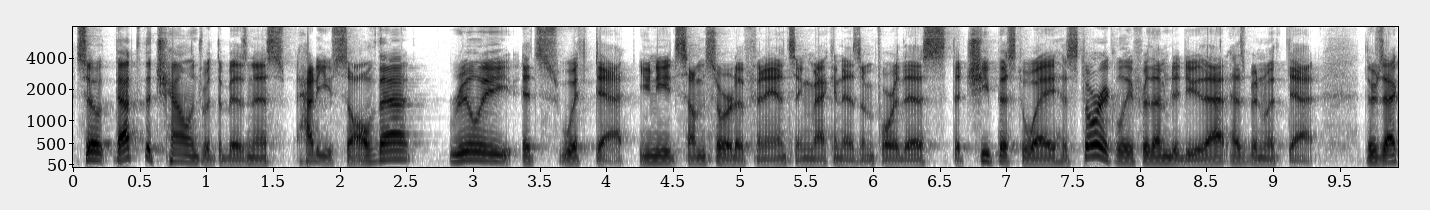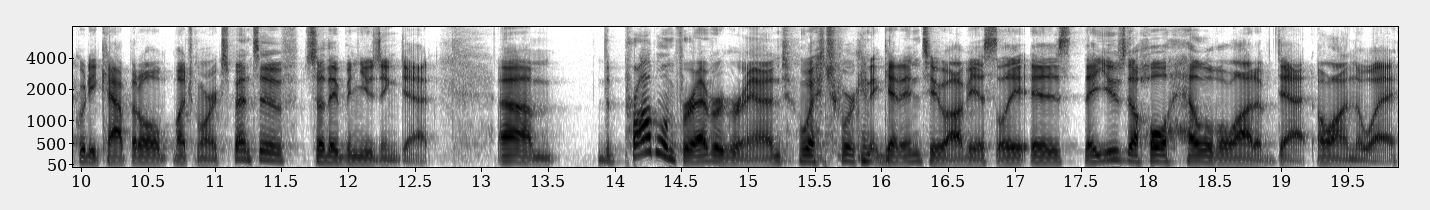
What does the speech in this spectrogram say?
So that's the challenge with the business. How do you solve that? Really it's with debt. You need some sort of financing mechanism for this. The cheapest way historically for them to do that has been with debt. There's equity capital, much more expensive, so they've been using debt. Um, the problem for Evergrande, which we're going to get into obviously, is they used a whole hell of a lot of debt along the way.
